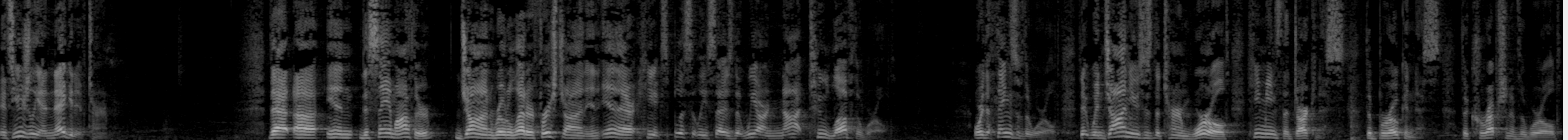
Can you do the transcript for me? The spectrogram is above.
it's usually a negative term. That uh, in the same author, John wrote a letter, 1 John, and in there he explicitly says that we are not to love the world or the things of the world. That when John uses the term world, he means the darkness, the brokenness, the corruption of the world,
